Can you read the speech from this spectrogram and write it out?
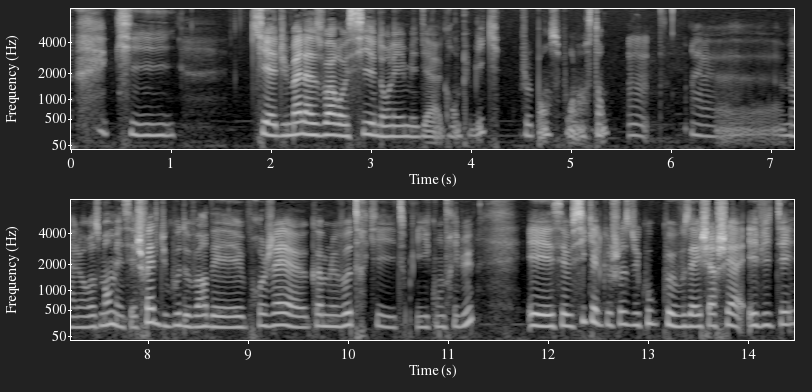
qui qui a du mal à se voir aussi dans les médias grand public, je pense, pour l'instant. Mm. Euh, malheureusement, mais c'est chouette du coup de voir des projets euh, comme le vôtre qui y contribuent. Et c'est aussi quelque chose du coup que vous avez cherché à éviter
